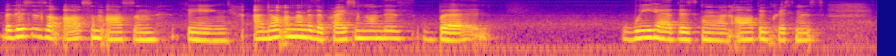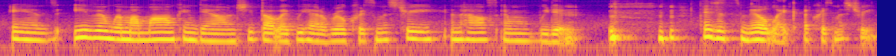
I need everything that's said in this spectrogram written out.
But this is an awesome, awesome thing. I don't remember the pricing on this, but we had this going all through Christmas. And even when my mom came down, she thought like we had a real Christmas tree in the house, and we didn't. it just smelled like a Christmas tree.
